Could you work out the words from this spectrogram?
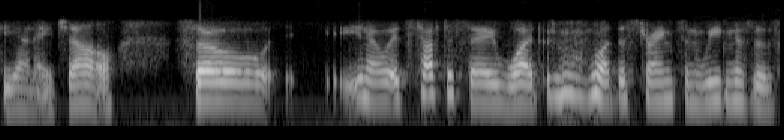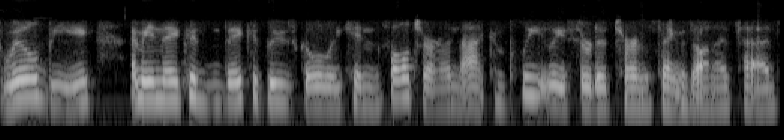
the NHL. So you know it's tough to say what what the strengths and weaknesses will be. I mean they could they could lose goalie Kaden Fulcher and that completely sort of turns things on its head.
